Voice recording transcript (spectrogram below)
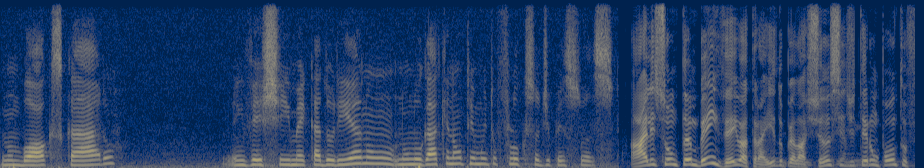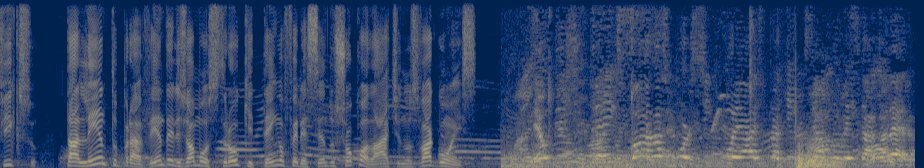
num box caro, investir em mercadoria num, num, lugar que não tem muito fluxo de pessoas. Alisson também veio atraído pela chance de ter um ponto fixo. Talento para venda ele já mostrou que tem oferecendo chocolate nos vagões. Eu deixo três barras por cinco reais para quem quiser aproveitar, galera.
